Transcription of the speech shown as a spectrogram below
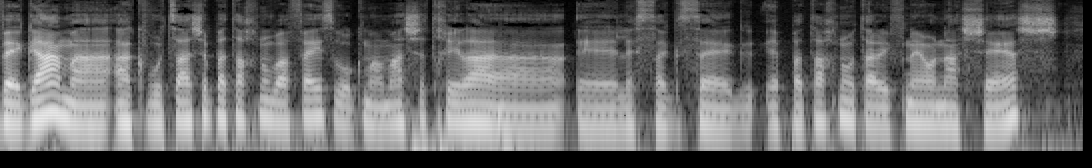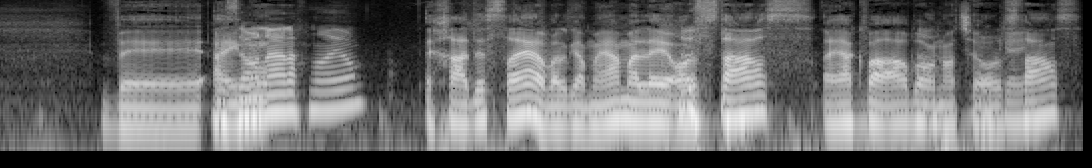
וגם הקבוצה שפתחנו בפייסבוק ממש התחילה לשגשג. פתחנו אותה לפני עונה 6, איזה והיינו עונה אנחנו היום? 11, אבל גם היה מלא All Stars, היה כבר ארבע אה, עונות של All אוקיי. Stars.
